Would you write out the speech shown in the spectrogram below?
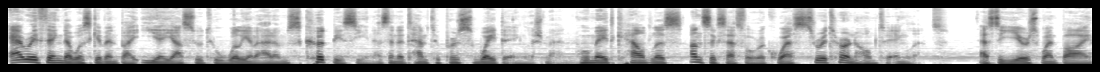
everything that was given by Ieyasu to William Adams could be seen as an attempt to persuade the Englishman, who made countless unsuccessful requests to return home to England. As the years went by,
